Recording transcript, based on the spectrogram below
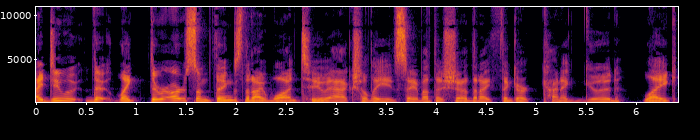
I do the, like there are some things that I want to actually say about this show that I think are kind of good. Like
